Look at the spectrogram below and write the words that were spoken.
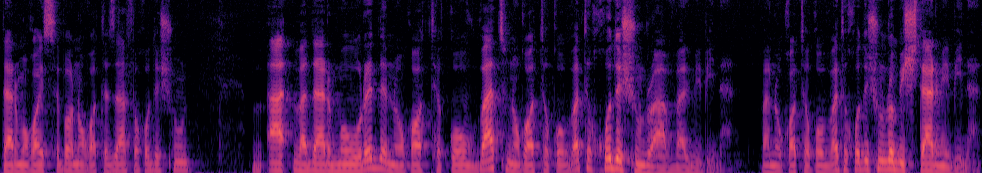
در مقایسه با نقاط ضعف خودشون و در مورد نقاط قوت نقاط قوت خودشون رو اول می‌بینن. و نقاط قوت خودشون رو بیشتر می‌بینن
